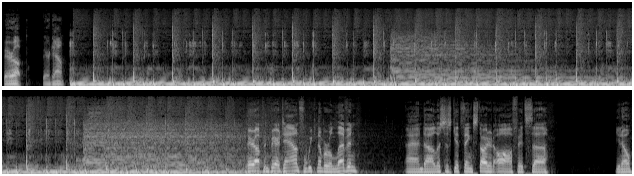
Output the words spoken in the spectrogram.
Bear up, bear down. Bear up and bear down for week number 11. And uh, let's just get things started off. It's, uh, you know,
